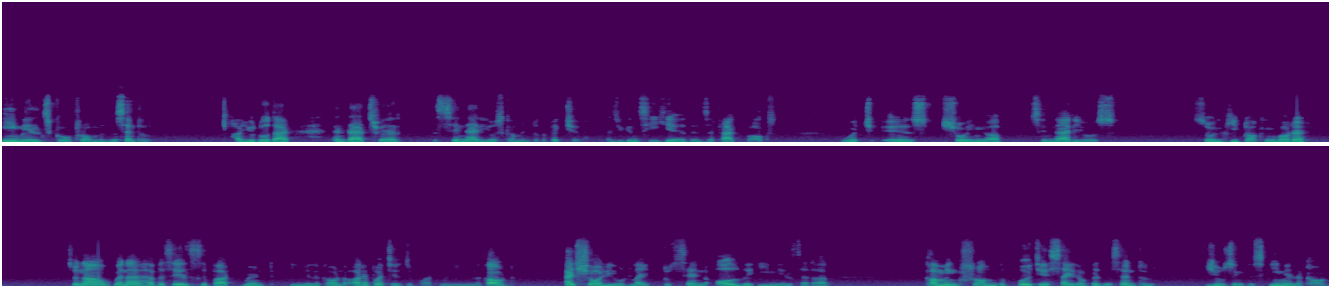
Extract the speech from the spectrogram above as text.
emails go from Business Central. How you do that? And that's where the scenarios come into the picture. As you can see here, there's a fact box which is showing up scenarios. So we'll keep talking about it. So now when I have a sales department email account or a purchase department email account, I surely would like to send all the emails that are coming from the purchase side of Business Central using this email account.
